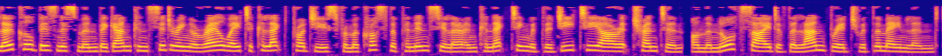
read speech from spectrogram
Local businessmen began considering a railway to collect produce from across the peninsula and connecting with the GTR at Trenton, on the north side of the land bridge with the mainland.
